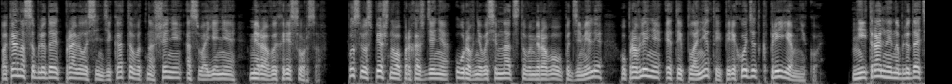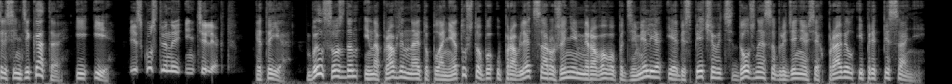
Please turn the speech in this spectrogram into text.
пока она соблюдает правила синдиката в отношении освоения мировых ресурсов. После успешного прохождения уровня 18-го мирового подземелья управление этой планетой переходит к преемнику. Нейтральный наблюдатель синдиката ИИ Искусственный интеллект. это я, был создан и направлен на эту планету, чтобы управлять сооружением мирового подземелья и обеспечивать должное соблюдение всех правил и предписаний.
